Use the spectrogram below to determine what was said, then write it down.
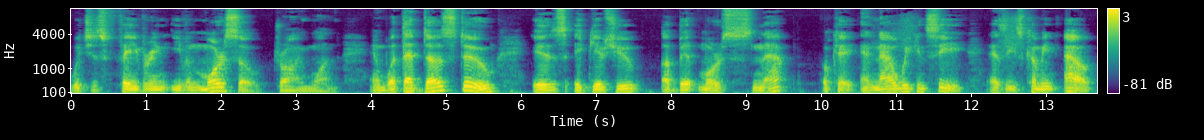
which is favoring even more so drawing 1. And what that does do is it gives you a bit more snap. Okay, and now we can see as he's coming out,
